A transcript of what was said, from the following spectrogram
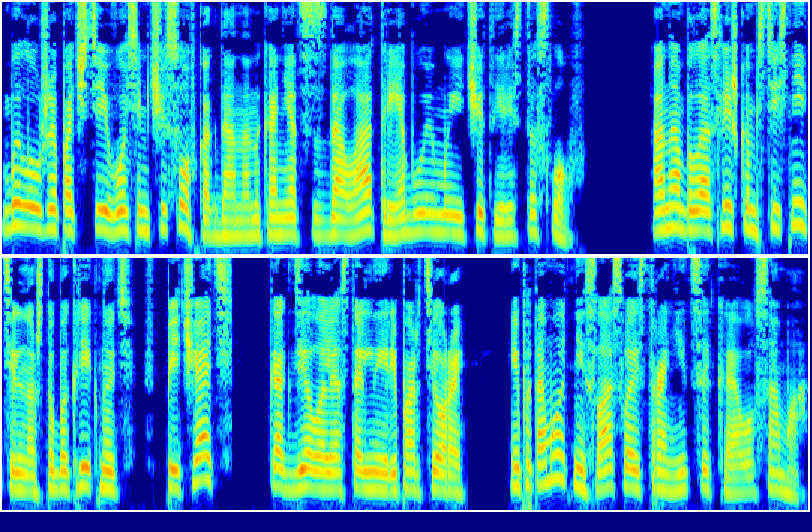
Было уже почти восемь часов, когда она, наконец, сдала требуемые 400 слов. Она была слишком стеснительна, чтобы крикнуть «в печать», как делали остальные репортеры, и потому отнесла свои страницы Кэллу сама.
